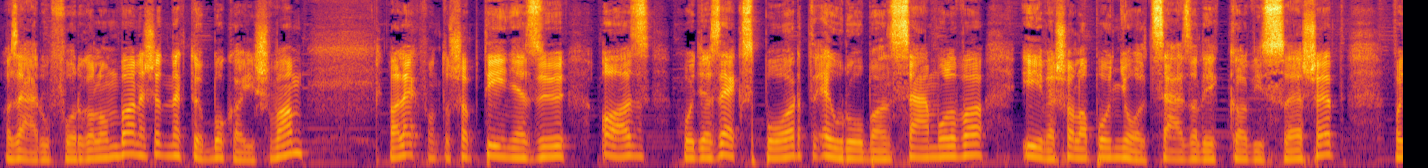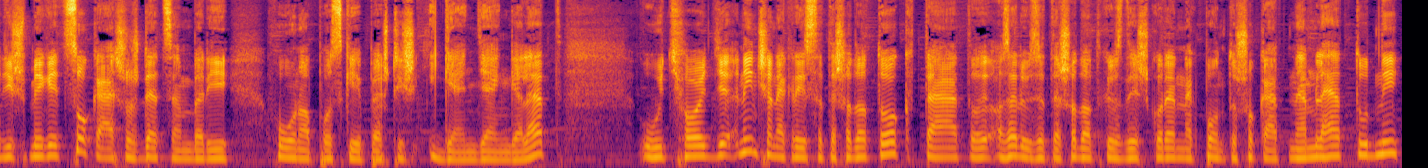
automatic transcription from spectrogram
az áruforgalomban, és ennek több oka is van. A legfontosabb tényező az, hogy az export euróban számolva éves alapon 8%-kal visszaesett, vagyis még egy szokásos decemberi hónaphoz képest is igen gyenge lett. Úgyhogy nincsenek részletes adatok, tehát az előzetes adatközléskor ennek pontos okát nem lehet tudni.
